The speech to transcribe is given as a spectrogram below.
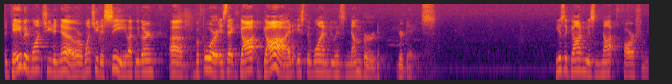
So David wants you to know, or wants you to see, like we learned uh, before, is that God, God is the one who has numbered your days. He is a God who is not far from you.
